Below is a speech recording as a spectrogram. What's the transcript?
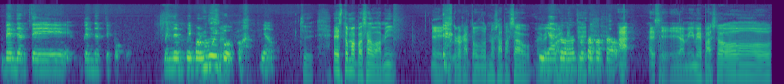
venderte, venderte poco. Venderte por muy poco. Sí. Esto me ha pasado a mí. Eh, yo creo que a todos nos ha pasado. Sí, a todos nos ha pasado. Eh, sí, a mí me pasó,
